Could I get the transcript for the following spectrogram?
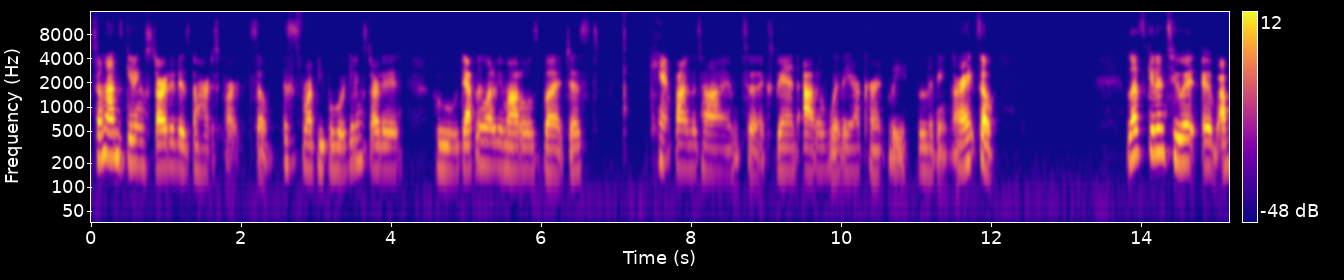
sometimes getting started is the hardest part. So this is for my people who are getting started who definitely want to be models, but just can't find the time to expand out of where they are currently living. All right. So let's get into it. Uh, I'm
